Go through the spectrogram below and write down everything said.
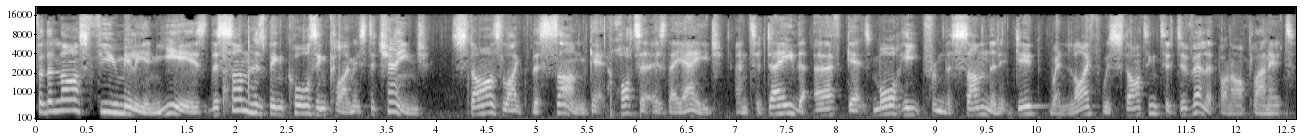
For the last few million years, the sun has been causing climates to change. Stars like the sun get hotter as they age, and today the Earth gets more heat from the sun than it did when life was starting to develop on our planet.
